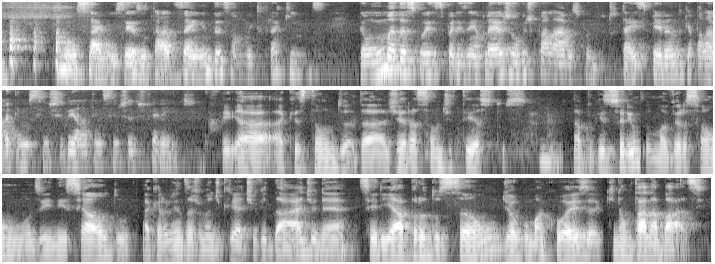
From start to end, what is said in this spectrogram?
não sai, os resultados ainda são muito fraquinhos. Então uma das coisas, por exemplo, é o jogo de palavras, quando tu está esperando que a palavra tenha um sentido e ela tem um sentido diferente. A, a questão da, da geração de textos. Hum. né? Porque isso seria uma versão, vamos dizer, inicial do... A Carolina está chamando de criatividade, né? Seria a produção de alguma coisa que não está na base.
